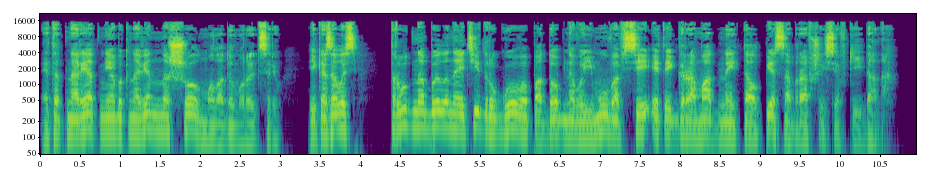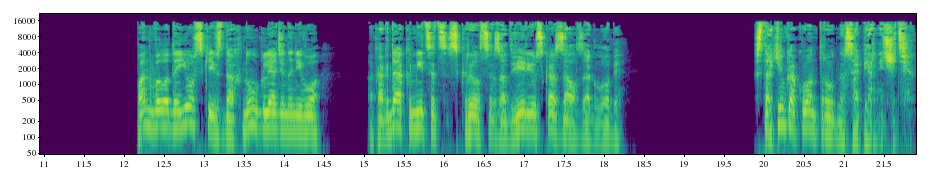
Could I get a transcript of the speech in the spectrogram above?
Этот наряд необыкновенно шел молодому рыцарю, и, казалось, трудно было найти другого подобного ему во всей этой громадной толпе, собравшейся в Кейданах. Пан Володаевский вздохнул, глядя на него, а когда Кмицец скрылся за дверью, сказал Заглобе. «С таким, как он, трудно соперничать».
